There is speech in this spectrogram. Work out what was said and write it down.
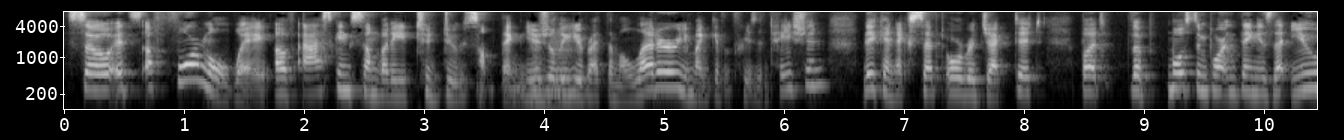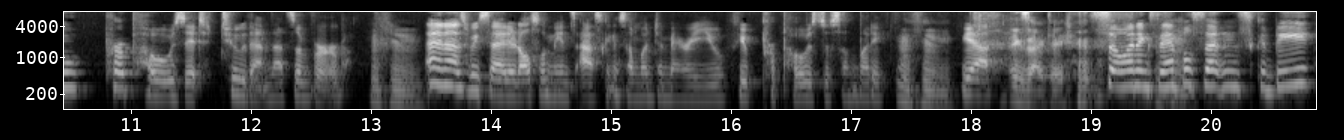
So it's a formal way of asking somebody to do something. Usually mm-hmm. you write them a letter, you might give a presentation, they can accept or reject it, but the most important thing is that you propose it to them. That's a verb. Mm-hmm. And as we said, it also means asking someone to marry you if you propose to somebody. Mm-hmm. Yeah. Exactly. So an example mm-hmm. sentence could be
